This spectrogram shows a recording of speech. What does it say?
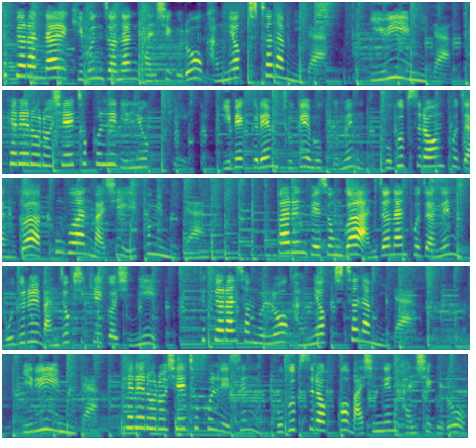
특별한 날 기분 전환 간식으로 강력 추천합니다. 2위입니다. 페레로로시의 초콜릿 16P 200g 2개 묶음은 고급스러운 포장과 풍부한 맛이 일품입니다. 빠른 배송과 안전한 포장은 모두를 만족시킬 것이니 특별한 선물로 강력 추천합니다. 1위입니다. 페레로로시의 초콜릿은 고급스럽고 맛있는 간식으로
